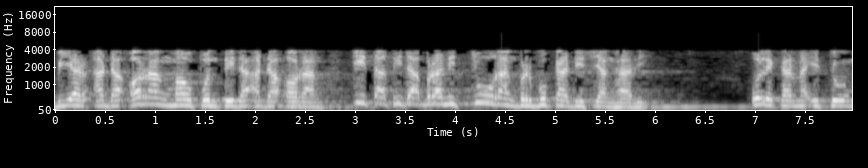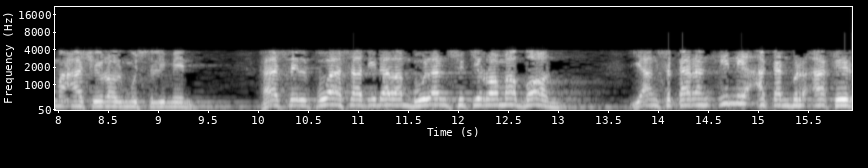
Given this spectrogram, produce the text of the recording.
biar ada orang maupun tidak ada orang. Kita tidak berani curang berbuka di siang hari. Oleh karena itu, ma'asyiral muslimin. Hasil puasa di dalam bulan suci Ramadan. Yang sekarang ini akan berakhir.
